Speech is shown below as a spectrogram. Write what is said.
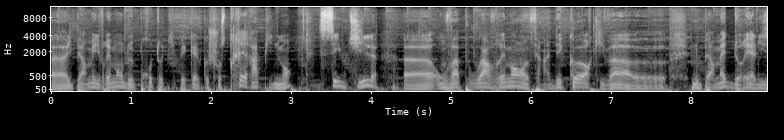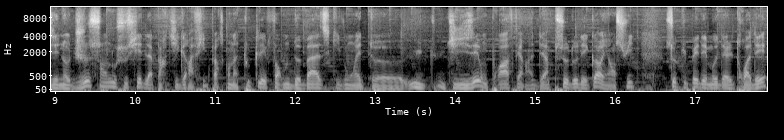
Euh, il permet vraiment de prototyper quelque chose très rapidement. C'est utile. on va pouvoir vraiment faire un décor qui va nous permettre de réaliser notre jeu sans nous soucier de la partie graphique, parce qu'on on a toutes les formes de base qui vont être euh, utilisées. On pourra faire un, pseudo décor et ensuite s'occuper des modèles 3D,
